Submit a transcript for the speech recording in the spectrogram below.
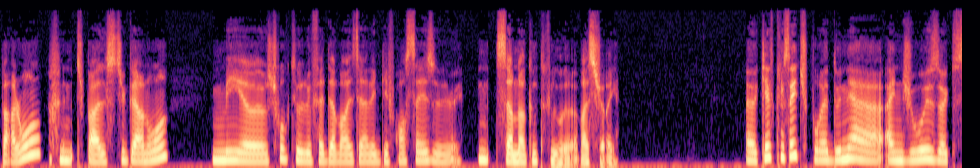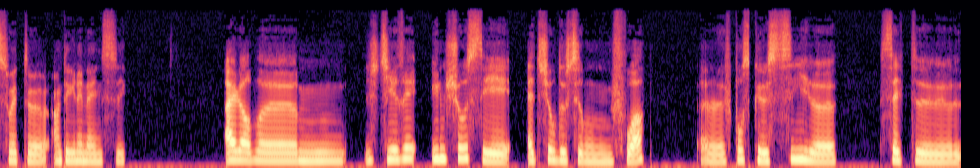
pars loin, tu parles super loin. Mais je trouve que le fait d'avoir été avec des Françaises, euh, ça m'a euh, rassurée. Euh, Quel conseil tu pourrais donner à, à une joueuse qui souhaite euh, intégrer l'ANC Alors, euh, je dirais une chose, c'est être sûr de son choix. Euh, je pense que si euh, cette, euh,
